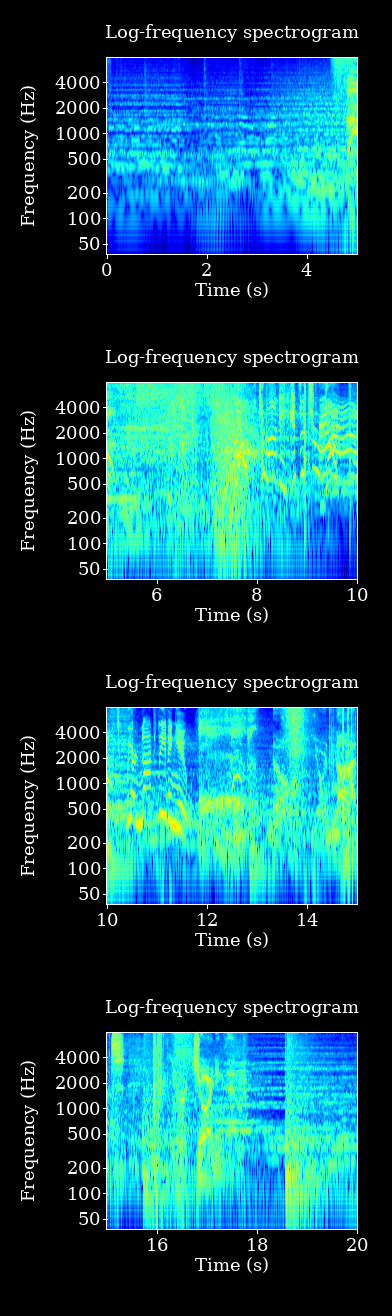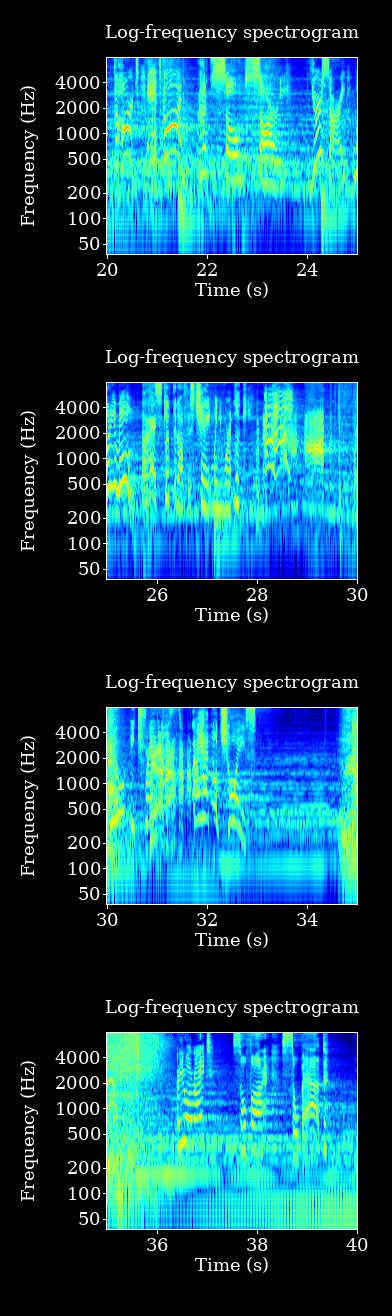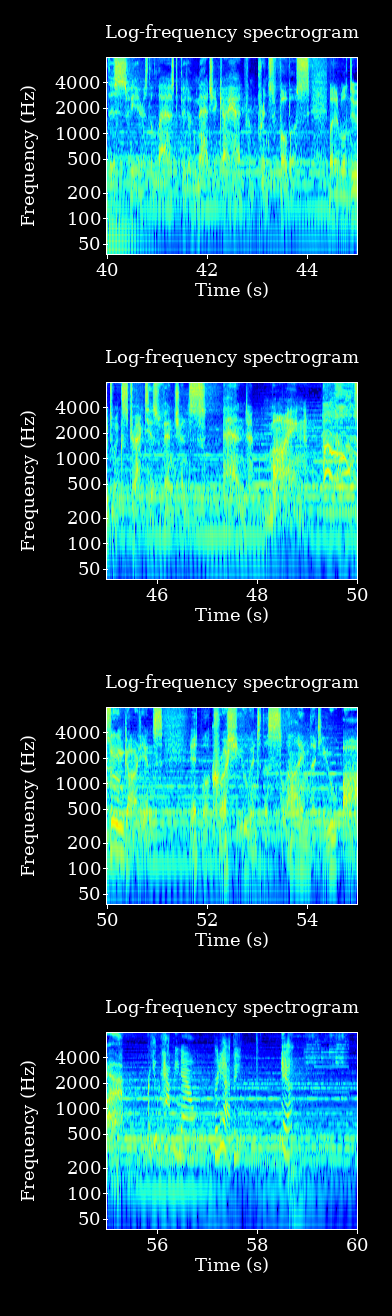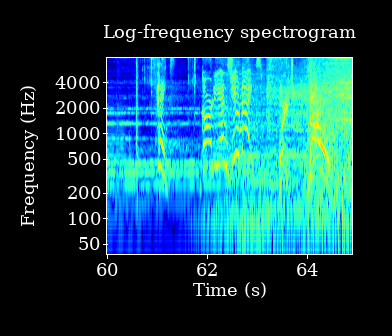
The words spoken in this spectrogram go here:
Not. You're joining them. The heart, it's gone! I'm so sorry. You're sorry? What do you mean? I slipped it off his chain when you weren't looking. You betrayed us? I had no choice. Are you all right? So far, so bad. This sphere is the last bit of magic I had from Prince Phobos, but it will do to extract his vengeance. And mine. Soon, Guardians, it will crush you into the slime that you are. Are you happy now? Pretty happy. Yeah. Thanks. Guardians, unite! Wait! No!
